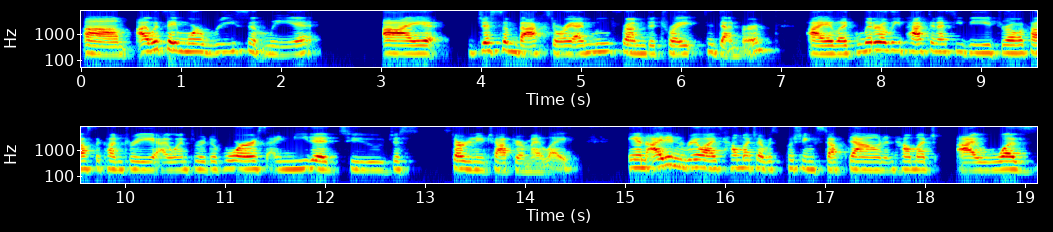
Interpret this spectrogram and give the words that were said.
um, I would say more recently, I just some backstory. I moved from Detroit to Denver. I like literally packed an SUV, drove across the country. I went through a divorce. I needed to just start a new chapter in my life. And I didn't realize how much I was pushing stuff down and how much I was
